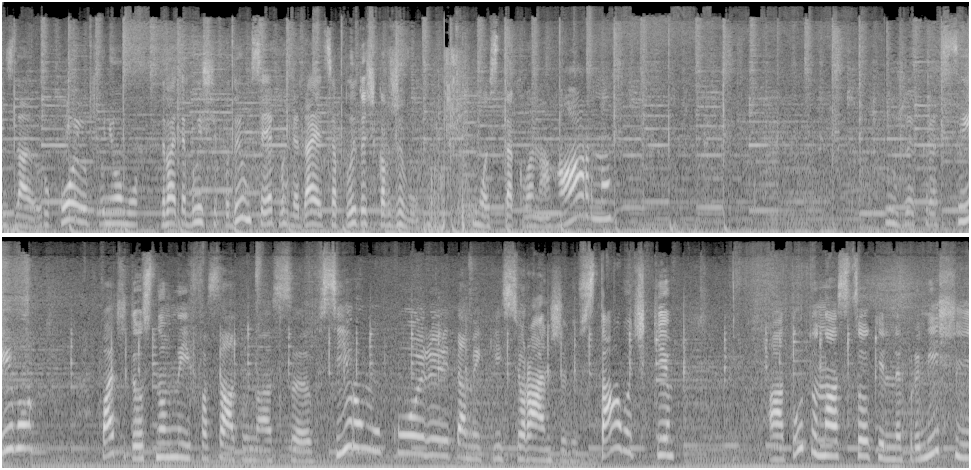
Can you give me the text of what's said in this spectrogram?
не знаю, рукою по ньому. Давайте ближче подивимося, як виглядає ця плиточка вживу. Ось так вона гарно. Дуже красиво. Бачите, основний фасад у нас е, в сірому кольорі, там якісь оранжеві вставочки. А тут у нас цокільне приміщення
